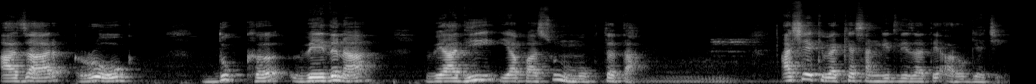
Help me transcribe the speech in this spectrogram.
आजार रोग दुःख वेदना व्याधी यापासून मुक्तता अशी एक व्याख्या सांगितली जाते आरोग्याची.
